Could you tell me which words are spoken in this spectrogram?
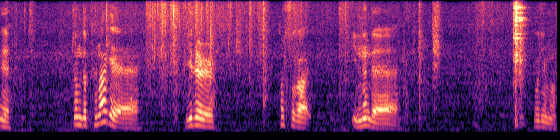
예, 좀 더 편하게 일을 할 수가 있는데 우리 뭐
